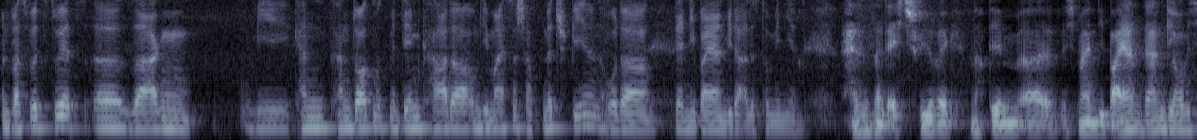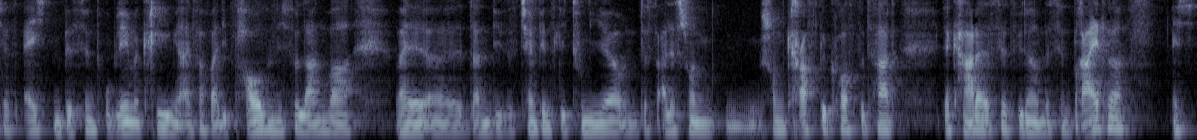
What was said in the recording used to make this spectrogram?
Und was würdest du jetzt äh, sagen, wie kann, kann Dortmund mit dem Kader um die Meisterschaft mitspielen oder werden die Bayern wieder alles dominieren? Es ist halt echt schwierig, nachdem, äh, ich meine, die Bayern werden, glaube ich, jetzt echt ein bisschen Probleme kriegen, einfach weil die Pause nicht so lang war, weil äh, dann dieses Champions League-Turnier und das alles schon, schon Kraft gekostet hat. Der Kader ist jetzt wieder ein bisschen breiter. Ich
